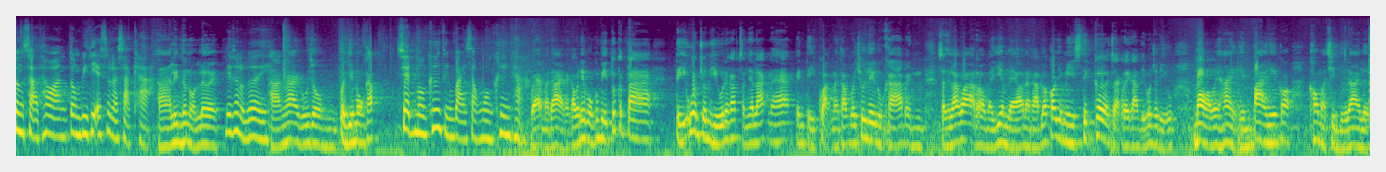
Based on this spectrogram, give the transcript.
ตรงสาทรตรง BTS สุรศักดิ์ค่ะอ่าริมถนนเลยเรียบถนนเลยหาง่ายคุณผู้ชมเปิดกี่โมงครับเจ็ดโมงครึ่งถึงบ่ายสองโมงครึ่งค่ะแวะมาได้นะครับวันนี้ผมก็มีตุ๊กตา ตีอ้วนชนหิวนะครับสัญลักษณ์นะฮะเป็นตีกวักนะครับไว้ช่วยเรียกลูกค้าเป็นสัญลักษณ์ว่าเรามาเยี่ยมแล้วนะครับ แล้วก็ยังมีสติ๊กเกอร์จากรายการตีอ้วนชนหิวมอบเอาไว้ให้ เห็นป้ายนี้ก็เข้ามาชิมดูได้เลย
